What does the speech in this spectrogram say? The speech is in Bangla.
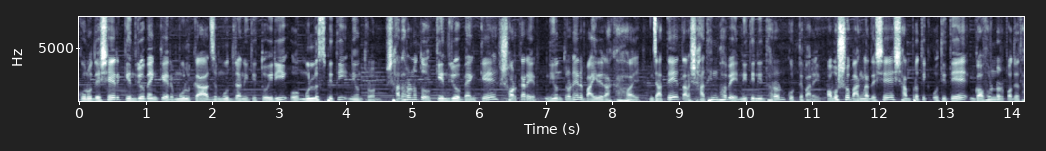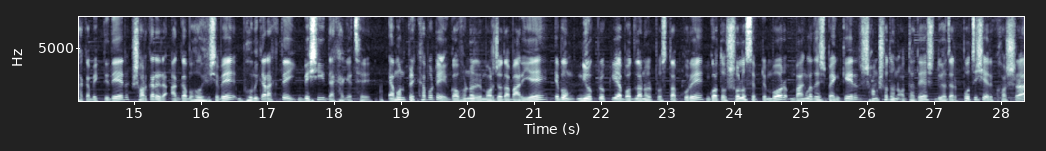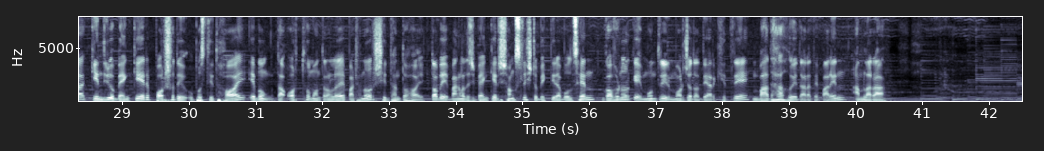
কোনো দেশের কেন্দ্রীয় ব্যাংকের মূল কাজ মুদ্রানীতি তৈরি ও মূল্যস্ফীতি নিয়ন্ত্রণ। সাধারণত কেন্দ্রীয় ব্যাংকে সরকারের নিয়ন্ত্রণের বাইরে রাখা হয়, যাতে তারা স্বাধীনভাবে নীতি নির্ধারণ করতে পারে। অবশ্য বাংলাদেশে সাম্প্রতিক অতীতে গভর্নর পদে থাকা ব্যক্তিদের সরকারের আজ্ঞাবহ হিসেবে ভূমিকা রাখতেই বেশি দেখা গেছে। এমন প্রেক্ষাপটে গভর্নরের মর্যাদা বাড়িয়ে এবং নিয়োগ প্রক্রিয়া বদলানোর প্রস্তাব করে গত ষোলো সেপ্টেম্বর বাংলাদেশ ব্যাংকের সংশোধন অধ্যাদেশ দুই হাজার পঁচিশের খসড়া কেন্দ্রীয় ব্যাংকের পর্ষদে উপস্থিত হয় এবং তা অর্থ মন্ত্রণালয়ে পাঠানোর সিদ্ধান্ত হয়। তবে বাংলাদেশ ব্যাংকের সংশ্লিষ্ট ব্যক্তিরা বলছেন, গভর্নরকে মন্ত্রীর মর্যাদা দেওয়ার ক্ষেত্রে বাধা হয়ে দাঁড়াতে পারেন আমলারা।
